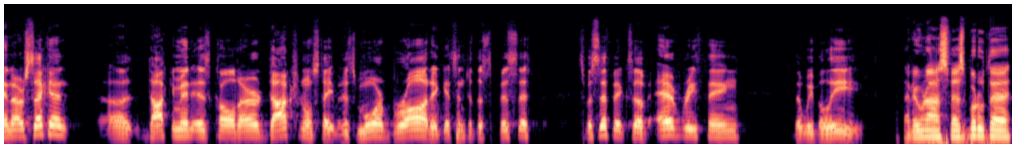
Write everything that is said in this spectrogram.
And our second uh, document is called our doctrinal statement. It's more broad, it gets into the specific, specifics of everything that we believe. A tady u nás ve sboru to je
